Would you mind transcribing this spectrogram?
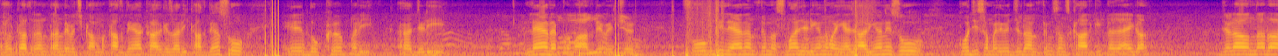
ਹਲਕਾ ਤਰਨਤਾਰਨ ਦੇ ਵਿੱਚ ਕੰਮ ਕਰਦੇ ਆ, ਕਾਰਗੁਜ਼ਾਰੀ ਕਰਦੇ ਆ। ਸੋ ਇਹ ਦੁੱਖ ਭਰੀ ਜਿਹੜੀ ਲਹਿਰ ਹੈ ਪਰਿਵਾਰ ਦੇ ਵਿੱਚ। ਸੋਗ ਦੀ ਲਹਿਰ ਅੰਤਿਮ ਰਸਮਾਂ ਜਿਹੜੀਆਂ ਨਿਭਾਈਆਂ ਜਾ ਰਹੀਆਂ ਨੇ ਸੋ ਕੁਝ ਹੀ ਸਮੇਂ ਦੇ ਵਿੱਚ ਜਿਹੜਾ ਅੰਤਿਮ ਸੰਸਕਾਰ ਕੀਤਾ ਜਾਏਗਾ ਜਿਹੜਾ ਉਹਨਾਂ ਦਾ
